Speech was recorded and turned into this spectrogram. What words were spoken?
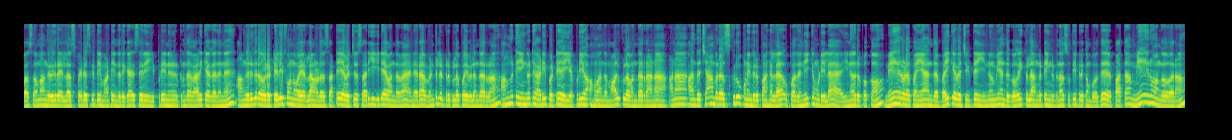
வசமாக அங்கே இருக்கிற எல்லா ஸ்பைடர்ஸ் கிட்டையும் மாட்டியிருந்திருக்க சரி இப்படியே நின்றுட்டு இருந்தா வேலைக்காகாதுன்னு அங்கே இருக்கிற ஒரு டெலிஃபோன் ஒயரில் அவனோட சட்டையை வச்சு சறுக்கிக்கிட்டே வந்தவன் நேராக வென்டிலேட்டருக்குள்ளே போய் விழுந்தாடுறான். அங்கிட்டு இங்கிட்டு அடிபட்டு எப்படியோ அவன் அந்த மால்குள்ளே வந்துடுறானா. ஆனால் அந்த சேம்பரை ஸ்க்ரூ பண்ணியிருப்பாங்கல்ல இப்போ அதை நீக்க முடியல. இன்னொரு பக்கம் மேயரோட பையன் அந்த பைக்கை வச்சுக்கிட்டு இன்னுமே அந்த குகைக்குள்ளே அங்கிட்டு இங்கிட்டு தான் சுற்றிட்டு இருக்கும்போது பார்த்தா மேயரும் அங்கே வரான்.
